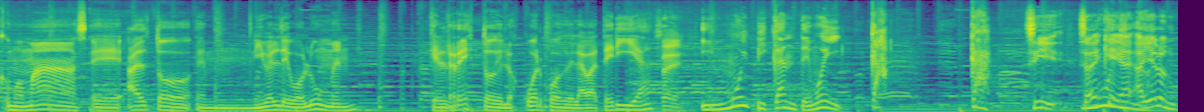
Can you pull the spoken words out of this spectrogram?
como más eh, alto en nivel de volumen que el resto de los cuerpos de la batería Sí. y muy picante, muy. Sí, ¿sabes Muy que lindo. hay algo,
